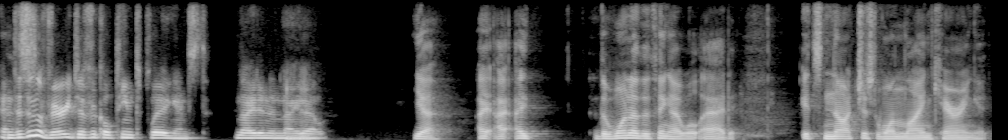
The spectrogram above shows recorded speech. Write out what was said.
And this is a very difficult team to play against night in and night Mhm. out. Yeah, I, I, I, the one other thing I will add, it's not just one line carrying it.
